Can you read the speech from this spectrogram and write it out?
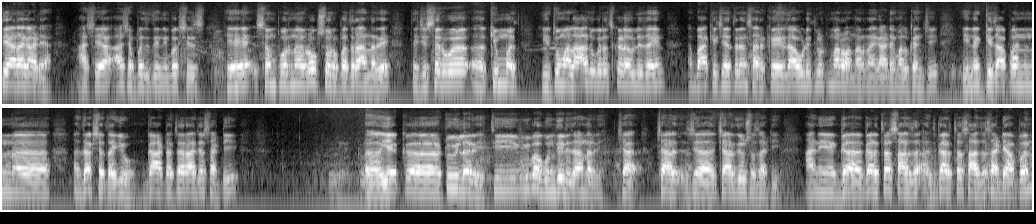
तेरा गाड्या अशा अशा पद्धतीने बक्षीस हे संपूर्ण रोख स्वरूपात राहणार आहे. त्याची सर्व किंमत ही तुम्हाला अगोदरच कळवली जाईल. बाकीच्या यात्रेसारखे दावडीत लुटमार होणार नाही गाड्या मालकांची. ही नक्कीच आपण दक्षता घेऊ. गाठाच्या राजासाठी अ, एक टू व्हीलर आहे. ती विभागून दिली जाणार आहे. चार चार चा- चार दिवसासाठी. आणि ग घरच्या साज घरच्या साजासाठी आपण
